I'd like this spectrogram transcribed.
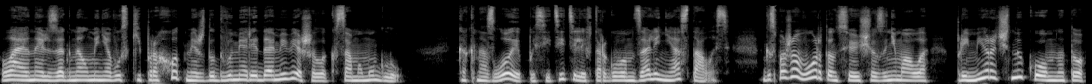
Лайонель загнал меня в узкий проход между двумя рядами вешалок в самом углу. Как назло, и посетителей в торговом зале не осталось. Госпожа Вортон все еще занимала примерочную комнату,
